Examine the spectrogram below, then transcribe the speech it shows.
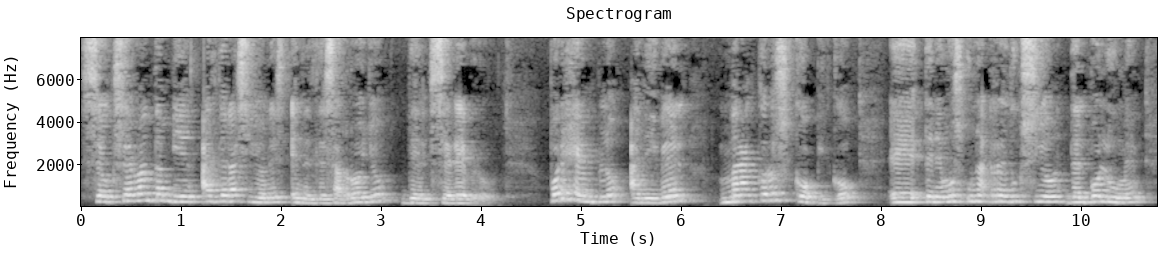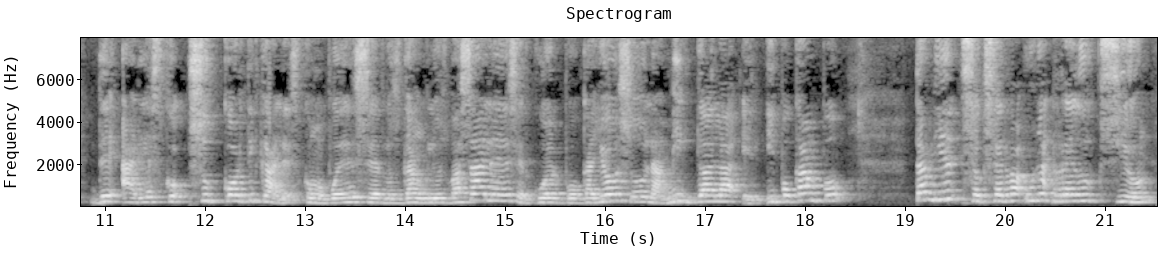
se observan también alteraciones en el desarrollo del cerebro. Por ejemplo, a nivel macroscópico, eh, tenemos una reducción del volumen de áreas subcorticales, como pueden ser los ganglios basales, el cuerpo calloso, la amígdala, el hipocampo. También se observa una reducción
